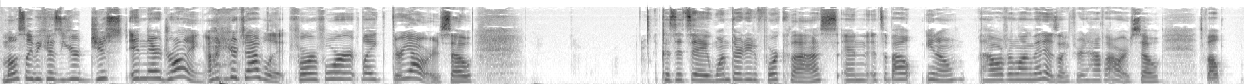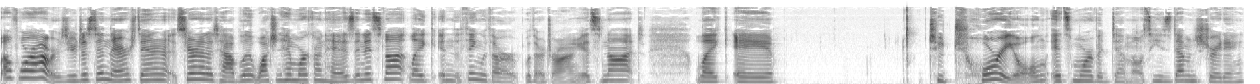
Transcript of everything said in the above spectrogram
mostly because you're just in there drawing on your tablet for for like 3 hours. So because it's a 1.30 to 4 class and it's about you know however long that is like three and a half hours. So it's about about four hours. You're just in there standing staring at a tablet watching him work on his. And it's not like in the thing with our with our drawing. It's not like a tutorial. It's more of a demo. So he's demonstrating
